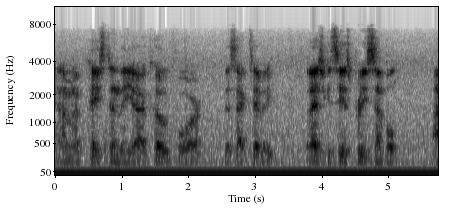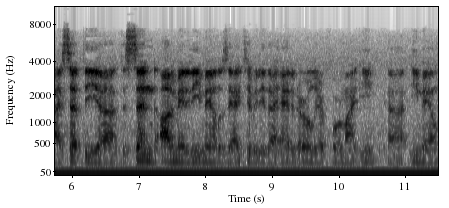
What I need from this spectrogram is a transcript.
And I'm going to paste in the uh, code for this activity but as you can see, it's pretty simple. I set the uh, the send automated email as the activity that I added earlier for my e uh, email,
